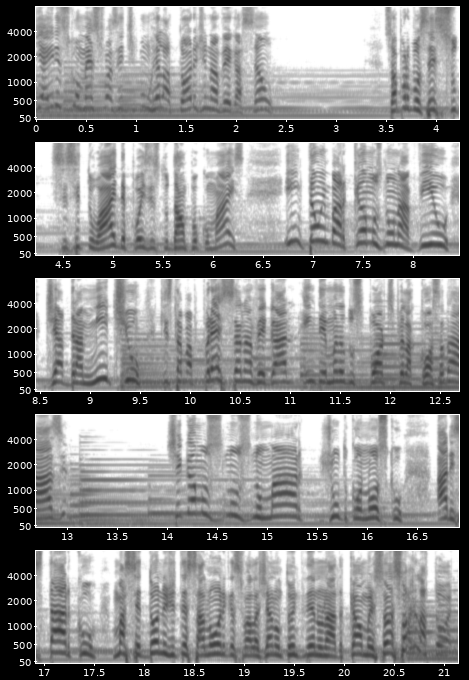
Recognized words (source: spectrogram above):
E aí eles começam a fazer tipo um relatório de navegação. Só para você se situar e depois estudar um pouco mais. E então embarcamos num navio de Adramítio, que estava prestes a navegar em demanda dos portos pela costa da Ásia. Chegamos nos, no mar, junto conosco, Aristarco, Macedônio de Tessalônicas, fala, já não estou entendendo nada, calma, é só, é só relatório.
